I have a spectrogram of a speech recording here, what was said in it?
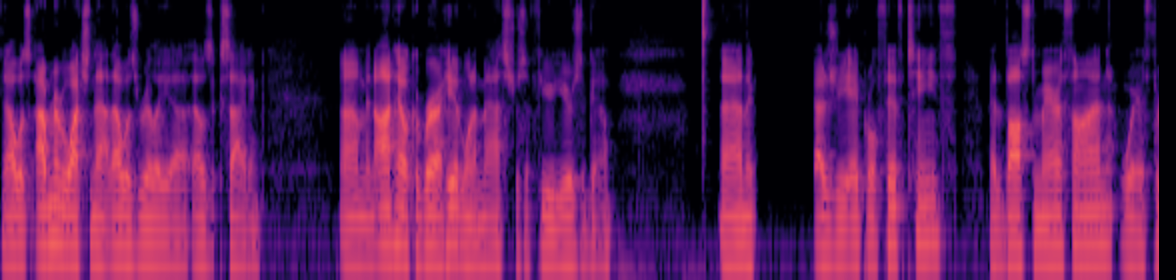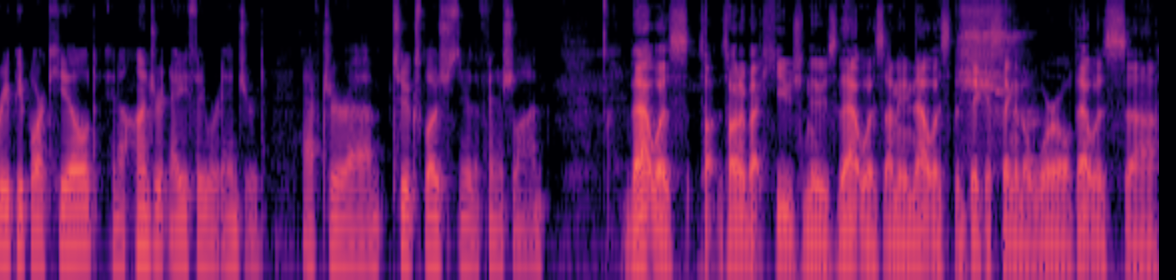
That was I remember watching that. That was really uh, that was exciting. Um, and Angel Cabrera, he had won a Masters a few years ago. And then tragedy April 15th, had the Boston Marathon, where three people are killed and 183 were injured after um, two explosions near the finish line. That was ta talking about huge news. That was, I mean, that was the biggest thing in the world. That was, uh,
